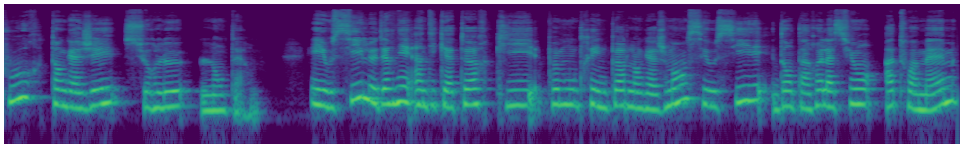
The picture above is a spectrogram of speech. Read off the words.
pour t'engager sur le long terme. Et aussi, le dernier indicateur qui peut montrer une peur de l'engagement, c'est aussi dans ta relation à toi-même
